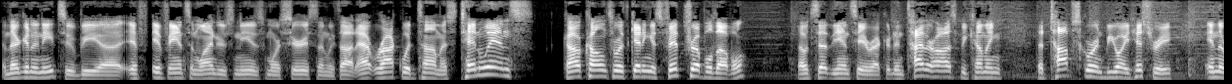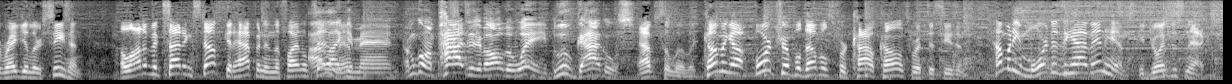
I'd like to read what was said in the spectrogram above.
And they're going to need to be uh, if if Anson Winder's knee is more serious than we thought. At Rockwood Thomas, ten wins. Kyle Collinsworth getting his fifth triple double. That would set the NCAA record. And Tyler Haws becoming the top scorer in BYU history in the regular season. A lot of exciting stuff could happen in the final ten. I like man. it, man. I'm going positive all the way. Blue goggles. Absolutely. Coming up, four triple doubles for Kyle Collinsworth this season. How many more does he have in him? He joins us next.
